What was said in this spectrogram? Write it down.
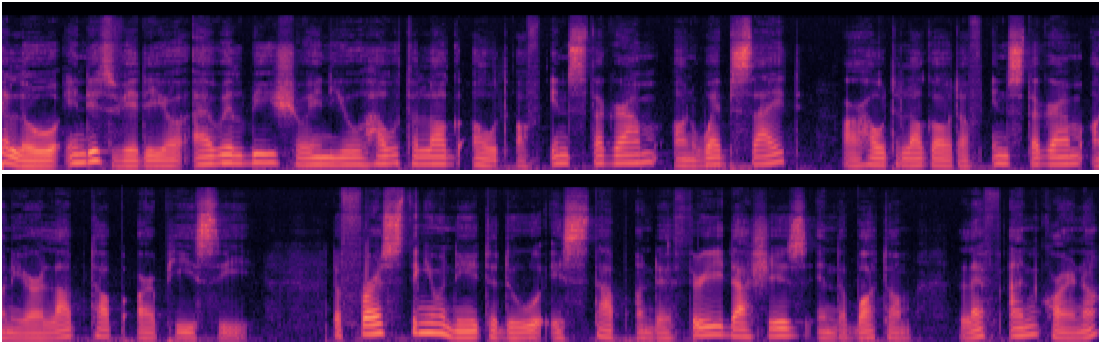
Hello, in this video I will be showing you how to log out of Instagram on website or how to log out of Instagram on your laptop or PC. The first thing you need to do is tap on the three dashes in the bottom left hand corner.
